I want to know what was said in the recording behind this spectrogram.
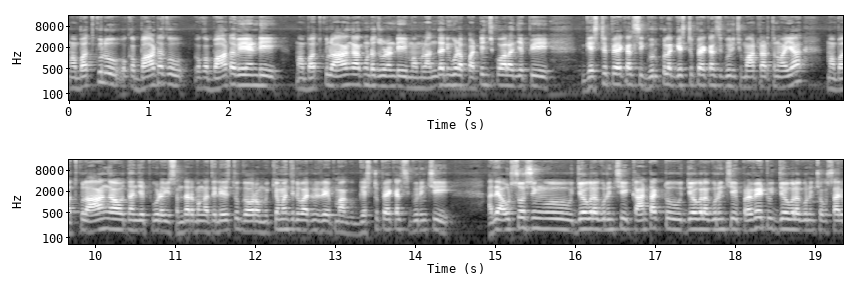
మా బతుకులు ఒక బాటకు ఒక బాట వేయండి. మా బతుకులు ఆగం కాకుండా చూడండి. మమ్మల్ని అందరినీ కూడా పట్టించుకోవాలని చెప్పి గెస్ట్ ఫ్యాకల్సీ గురుకుల గెస్ట్ ఫ్యాకల్సీ గురించి మాట్లాడుతున్నాం అయ్యా. మా బతుకులు ఆగం కావద్దని చెప్పి కూడా ఈ సందర్భంగా తెలియజేస్తూ గౌరవ ముఖ్యమంత్రి వారిని రేపు మాకు గెస్ట్ ఫ్యాకల్సీ గురించి అదే అవుట్సోర్సింగ్ ఉద్యోగుల గురించి కాంట్రాక్టు ఉద్యోగుల గురించి ప్రైవేట్ ఉద్యోగుల గురించి ఒకసారి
